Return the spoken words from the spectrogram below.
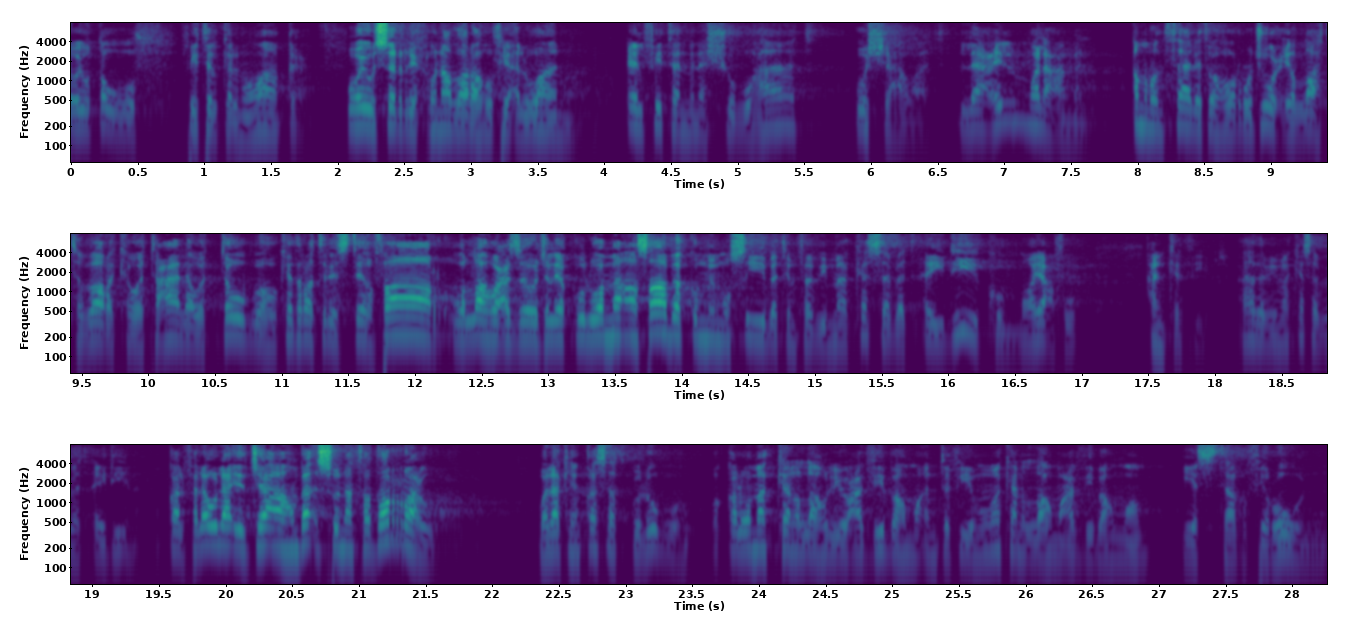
ويطوف في تلك المواقع ويسرح نظره في ألوان الفتن من الشبهات والشهوات. لا علم ولا عمل. أمر ثالث وهو الرجوع إلى الله تبارك وتعالى والتوبة وكثرة الاستغفار. والله عز وجل يقول وما أصابكم من مصيبة فبما كسبت أيديكم. ويعفو عن كثير. هذا بما كسبت أيدينا. وقال فلولا إذ جاءهم بأسنا تضرعوا ولكن قست قلوبهم. وقال وما كان الله ليعذبهم وأنت فيهم وما كان الله معذبهم وهم يستغفرون.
